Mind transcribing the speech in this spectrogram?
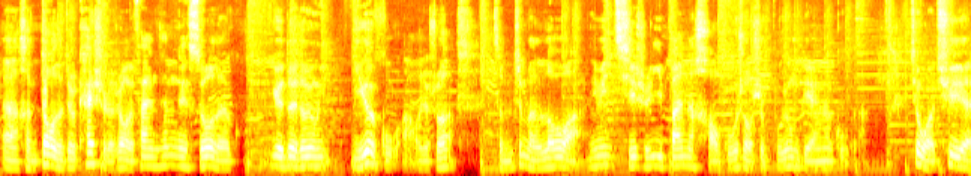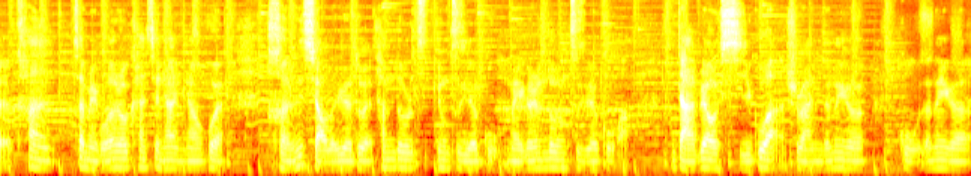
嗯，很逗的，就是开始的时候，我发现他们那所有的乐队都用一个鼓啊，我就说怎么这么 low 啊？因为其实一般的好鼓手是不用别人的鼓的。就我去看在美国的时候看现场演唱会，很小的乐队，他们都是用自己的鼓，每个人都用自己的鼓啊，你打的比较习惯是吧？你的那个鼓的那个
